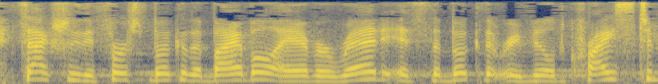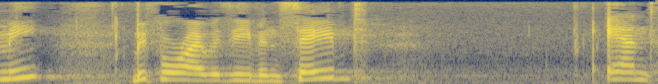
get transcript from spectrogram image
It's actually the first book of the Bible I ever read. It's the book that revealed Christ to me before I was even saved. And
